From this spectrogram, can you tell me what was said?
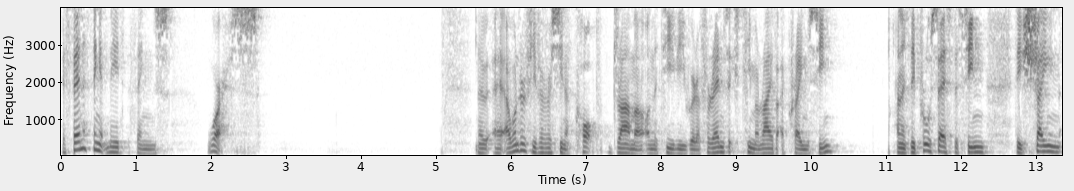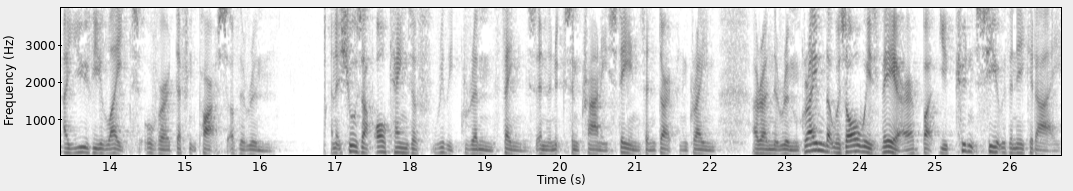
If anything, it made things worse. Now, uh, I wonder if you've ever seen a cop drama on the TV where a forensics team arrive at a crime scene and as they process the scene, they shine a UV light over different parts of the room. And it shows up all kinds of really grim things in the nooks and crannies, stains and dirt and grime around the room. Grime that was always there, but you couldn't see it with the naked eye.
